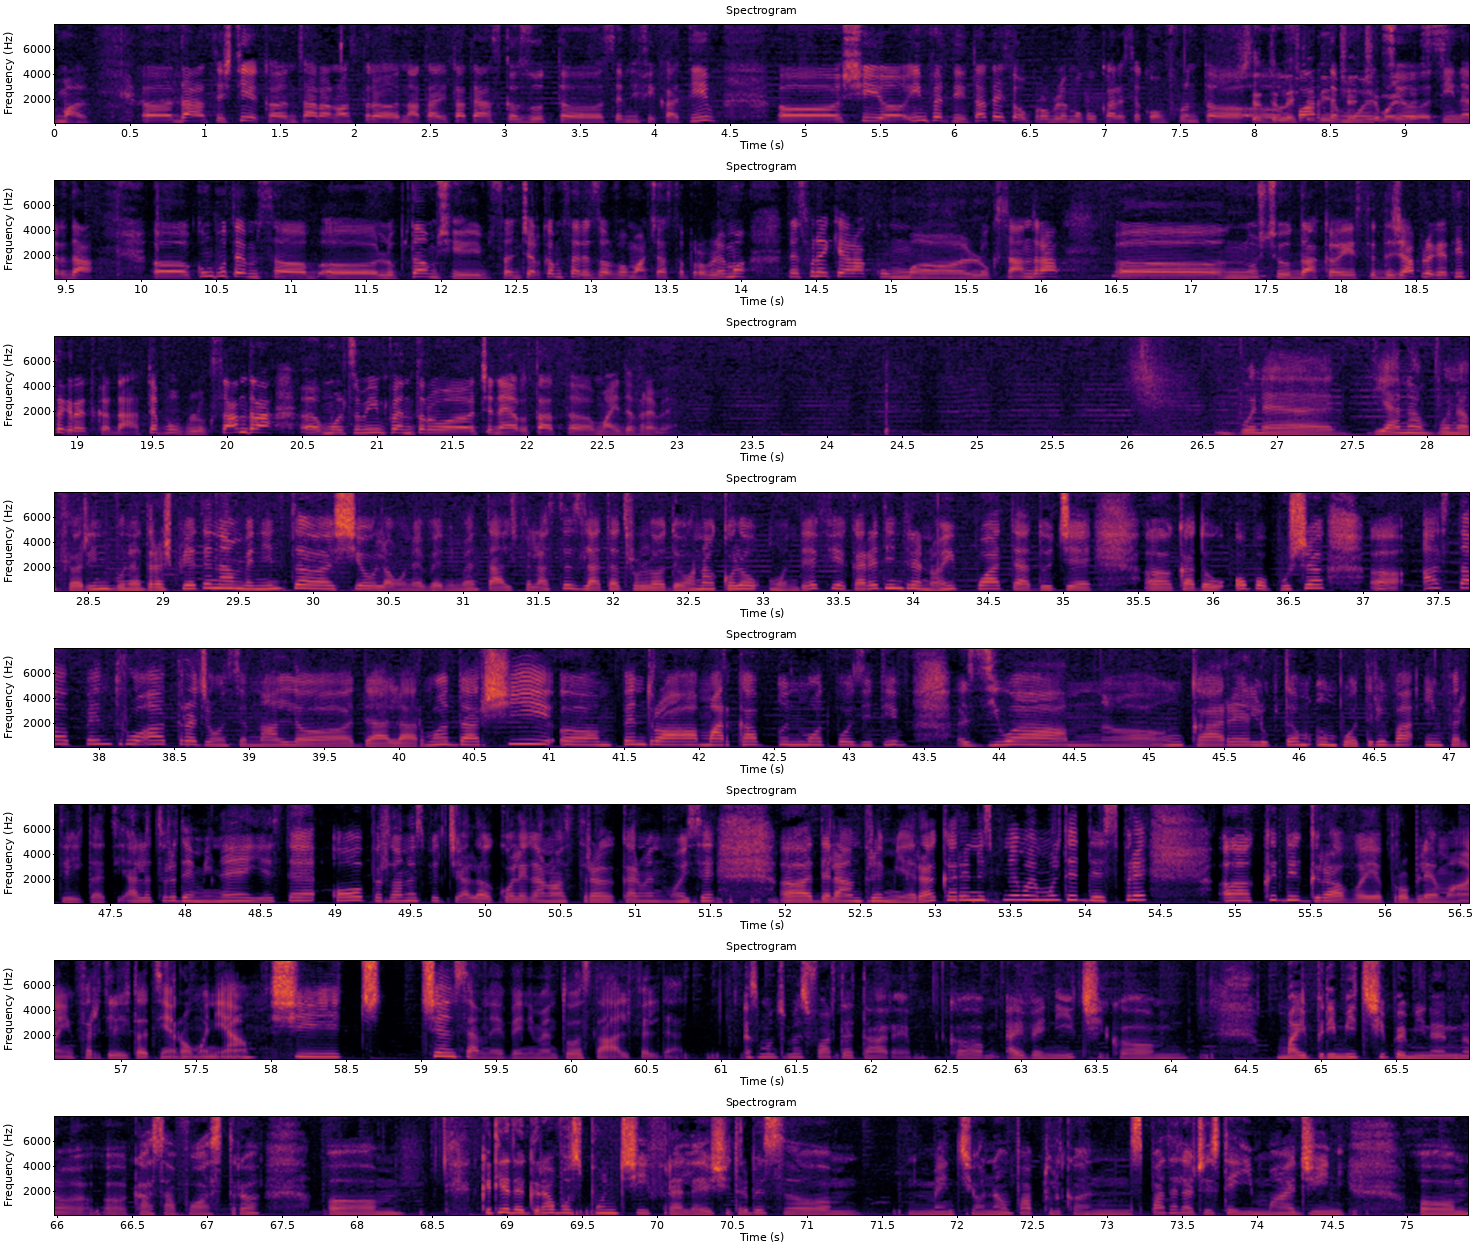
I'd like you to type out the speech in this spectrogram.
normal. Uh, da, se știe că în țara noastră natalitatea a scăzut uh, semnificativ uh, și infertilitatea este o problemă cu care se confruntă se foarte mulți tineri. Da. Cum putem să luptăm și să încercăm să rezolvăm această problemă? Ne spune chiar acum Luxandra. Nu știu dacă este deja pregătită, cred că da. Te pup, Luxandra. Mulțumim pentru ce ne-ai arătat mai devreme. Bună Diana, bună Florin, bună dragi prieteni, am venit uh, și eu la un eveniment altfel astăzi la Teatrul Odeon, acolo unde fiecare dintre noi poate aduce uh, cadou o păpușă, uh, asta pentru a trage un semnal uh, de alarmă, dar și uh, pentru a marca în mod pozitiv ziua uh, în care luptăm împotriva infertilității. Alături de mine este o persoană specială, colega noastră Carmen Moise uh, de la În Premieră, care ne spune mai multe despre uh, cât de gravă e problema infertilității în România și ce înseamnă evenimentul ăsta altfel de azi? Îți mulțumesc foarte tare că ai venit și că m-ai primit și pe mine în uh, casa voastră. Uh, cât e de grav o spun cifrele și trebuie să menționăm faptul că în spatele acestei imagini uh,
